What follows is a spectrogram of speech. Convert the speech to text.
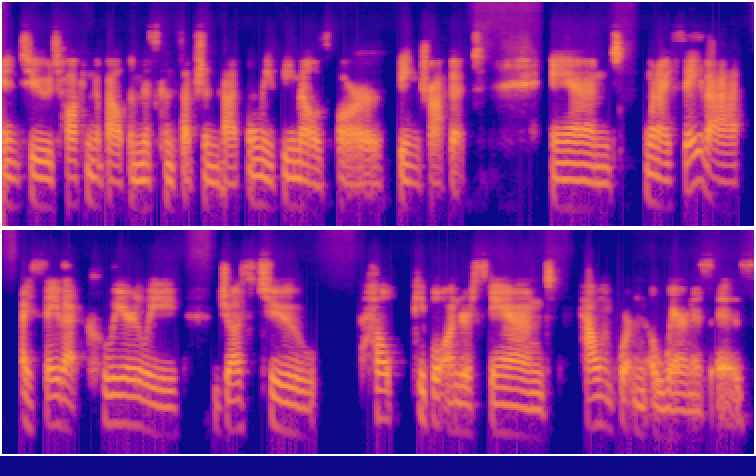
into talking about the misconception that only females are being trafficked. And when I say that, I say that clearly just to help people understand how important awareness is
